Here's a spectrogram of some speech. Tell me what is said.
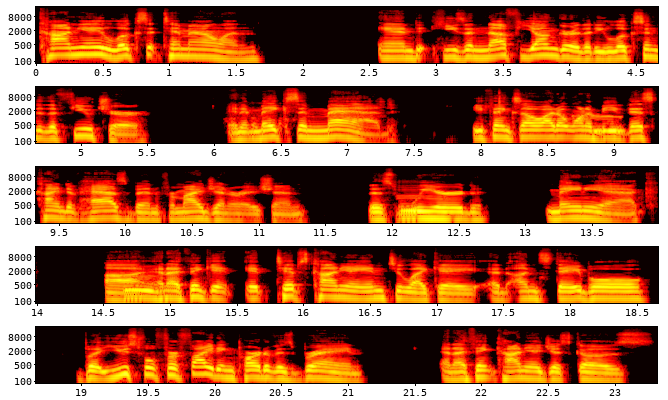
Kanye looks at Tim Allen, and he's enough younger that he looks into the future, and it makes him mad. He thinks, "Oh, I don't want to be this kind of has been for my generation, this Mm. weird maniac." Uh, Mm. And I think it it tips Kanye into like a an unstable but useful for fighting part of his brain. And I think Kanye just goes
